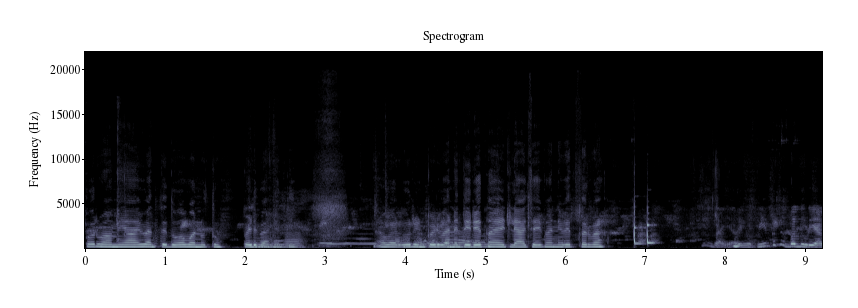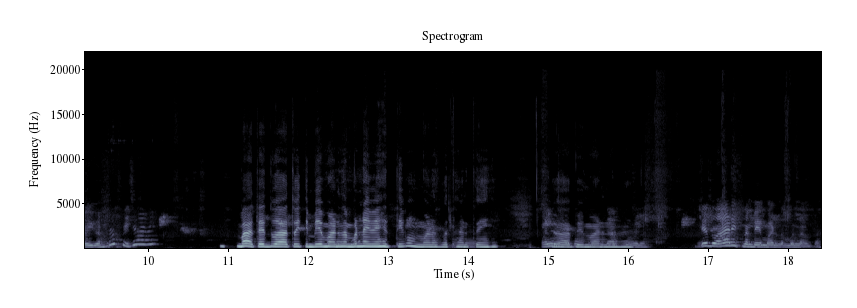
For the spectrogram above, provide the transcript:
પરવા અમે આવ્યા તે ધોવાનું હતું પડવાને હતી અવાર ઉરીને પડવાને તે રહેતા એટલે આજે આવ્યા નિવેદ કરવા આવી ગઈ આવી. બા તે દુઆ તો બે માળના બનાવ્યા હતી હું મણ વથાણ તો જો બે માળના તે તો આ રીતના બે માળના બનાવતા.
